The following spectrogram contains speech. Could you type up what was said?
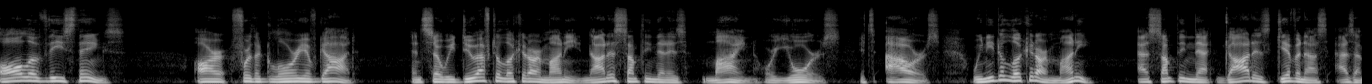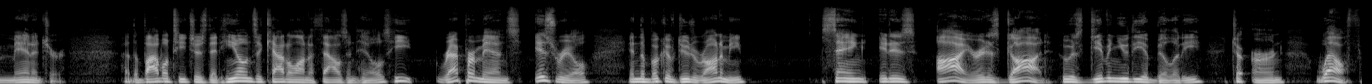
All of these things are for the glory of God. And so we do have to look at our money not as something that is mine or yours, it's ours. We need to look at our money as something that God has given us as a manager. Uh, the Bible teaches that He owns a cattle on a thousand hills. He reprimands Israel in the book of Deuteronomy, saying, It is I or it is God who has given you the ability to earn wealth.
